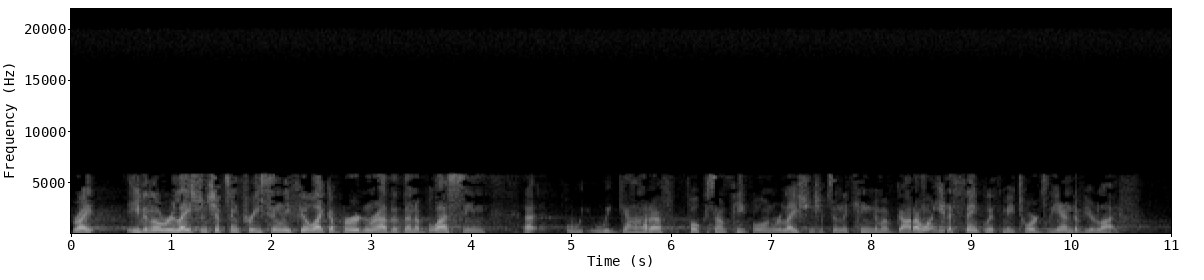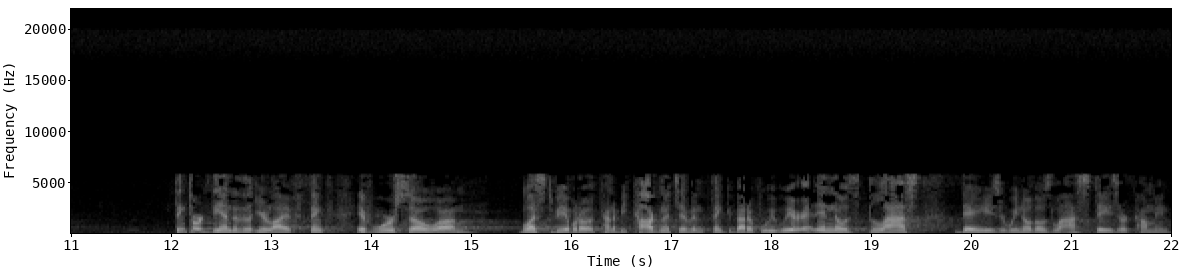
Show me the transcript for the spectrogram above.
Right? Even though relationships increasingly feel like a burden rather than a blessing, we, we gotta focus on people and relationships in the kingdom of God. I want you to think with me towards the end of your life. Think towards the end of the, your life. Think if we're so um, blessed to be able to kind of be cognitive and think about if we, we're in those last days or we know those last days are coming,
